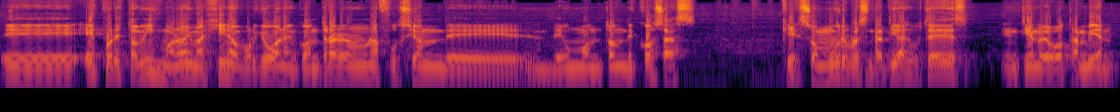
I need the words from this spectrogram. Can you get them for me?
Eh, es por esto mismo, ¿no? Imagino, porque bueno, encontraron una fusión de, un montón de cosas que son muy representativas de ustedes, entiendo de vos también.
